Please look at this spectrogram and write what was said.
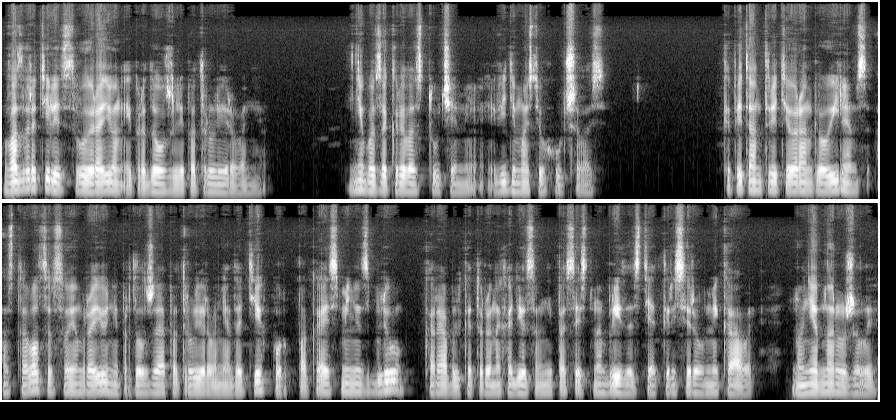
Возвратились в свой район и продолжили патрулирование. Небо закрылось тучами, видимость ухудшилась. Капитан третьего ранга Уильямс оставался в своем районе, продолжая патрулирование до тех пор, пока эсминец Блю, корабль, который находился в непосредственной близости от крейсеров Микавы, но не обнаружил их,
